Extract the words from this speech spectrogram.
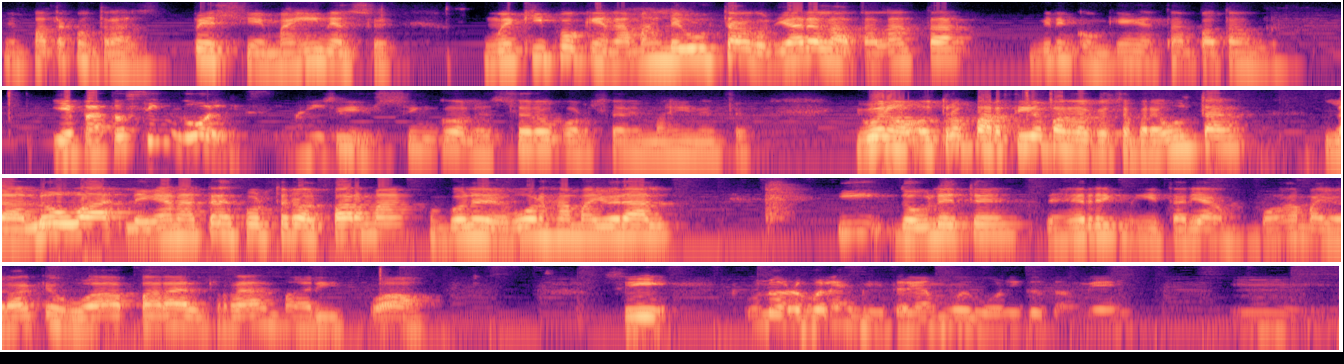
empata contra el Spezia, imagínense. Un equipo que nada más le gusta golear al Atalanta, miren con quién está empatando. Y empató sin goles, imagínense. Sí, sin goles, 0 por 0, imagínense. Y bueno, otro partido para los que se preguntan, la Loba le gana 3 por 0 al Parma con goles de Borja Mayoral y doblete de Henrik Mkhitaryan. Borja Mayoral que jugaba para el Real Madrid. Wow. Sí, uno de los goles de Mkhitaryan muy bonito también. Mm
